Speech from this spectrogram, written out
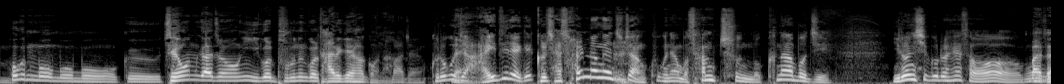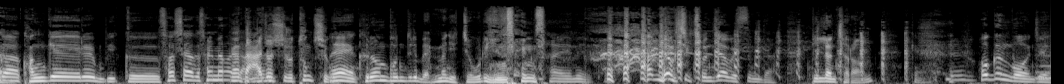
음, 혹은 뭐, 뭐, 뭐, 그, 재혼 가정이 이걸 부르는 걸 다르게 하거나. 맞아요. 그리고 네. 이제 아이들에게 그걸 잘 설명해주지 않고 그냥 뭐 삼촌, 뭐 큰아버지 이런 식으로 해서 뭔가 맞아요. 관계를 미- 그 설명하지 그냥 나 않는 아저씨로 퉁치고. 네, 그런 분들이 몇몇 있죠. 우리 인생사에는 한 명씩 존재하고 있습니다. 빌런처럼. 이렇게. 혹은 뭐 이제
